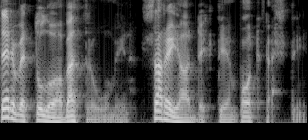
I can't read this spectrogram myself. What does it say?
Tervetuloa Batroomiin, sarjaaddiktien podcastiin.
